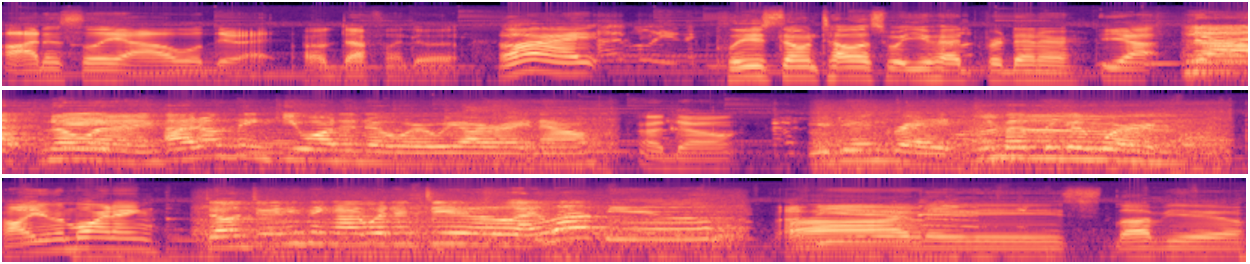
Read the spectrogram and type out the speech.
Honestly, I will do it. I'll definitely do it. All right. Please don't tell us what you had for dinner. Yeah, No, no Nate, way. I don't think you want to know where we are right now. I don't. You're doing great. Keep up the good work. Call you in the morning. Don't do anything I wouldn't do. I love you. Love Bye, you. ladies. Love you.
